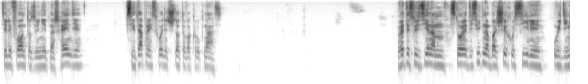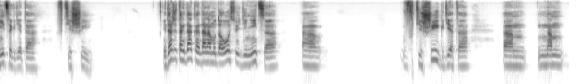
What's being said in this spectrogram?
телефон, то звенит наш хэнди – Всегда происходит что-то вокруг нас. В этой суете нам стоит действительно больших усилий уединиться где-то в тиши. И даже тогда, когда нам удалось уединиться э, в тиши где-то, э, нам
